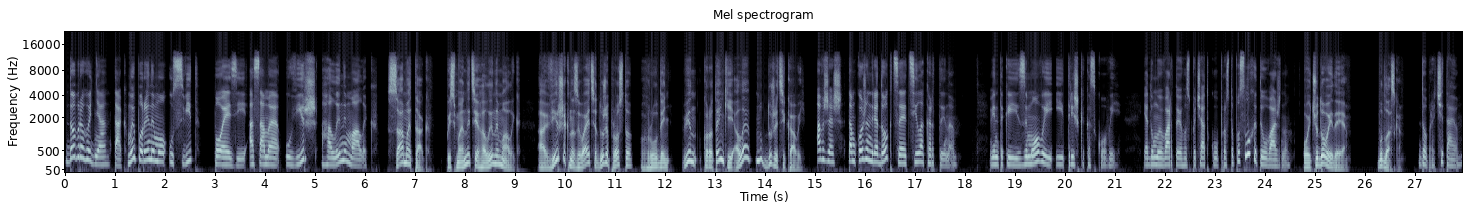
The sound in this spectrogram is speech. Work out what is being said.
Доброго дня. Так, ми поринемо у світ поезії, а саме у вірш Галини Малик. Саме так. Письменниці Галини Малик. А віршик називається дуже просто «Грудень». Він коротенький, але ну, дуже цікавий. А вже ж, там кожен рядок – це ціла картина. Він такий зимовий і трішки казковий. Я думаю, варто його спочатку просто послухати уважно. Ой, чудова ідея. Будь ласка. Добре, читаю.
